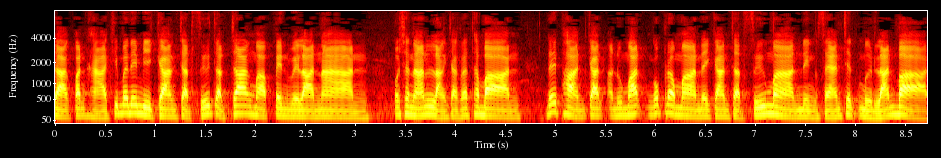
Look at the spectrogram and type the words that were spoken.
จากปัญหาที่ไม่ได้มีการจัดซื้อจัดจ้างมาเป็นเวลานาน เพราะฉะนั้นหลังจากรัฐบาลได้ผ่านการอนุมัติงบประมาณในการจัดซื้อมา 170,000 ล้านบาท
